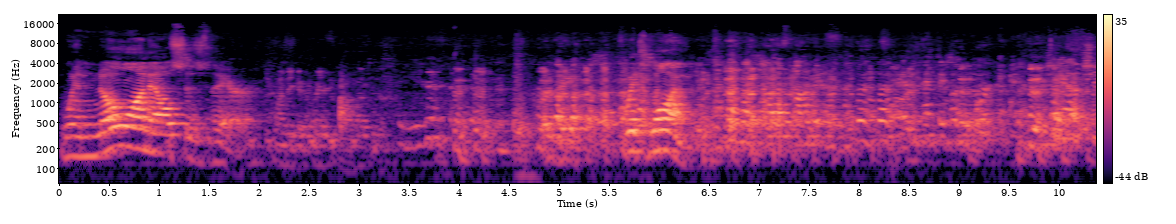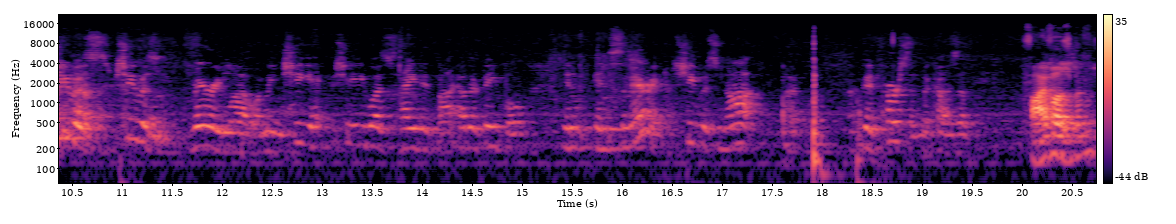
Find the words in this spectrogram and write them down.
when no one else is there? When you get away from. Could be. Which one? Yeah, she was, she was very low. I mean, she, she was hated by other people in, in Samaria. She was not a, a good person because of, Five husbands,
